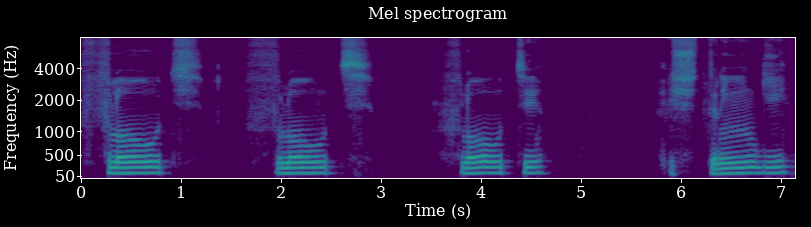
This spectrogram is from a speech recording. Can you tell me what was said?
float, float, float, string.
